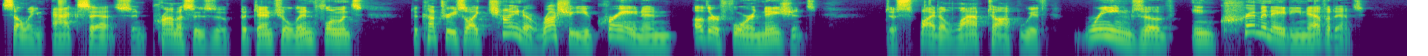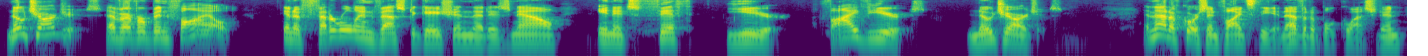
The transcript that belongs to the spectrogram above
selling access and promises of potential influence to countries like China, Russia, Ukraine, and other foreign nations. Despite a laptop with reams of incriminating evidence. No charges have ever been filed in a federal investigation that is now in its fifth year. Five years, no charges. And that, of course, invites the inevitable question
